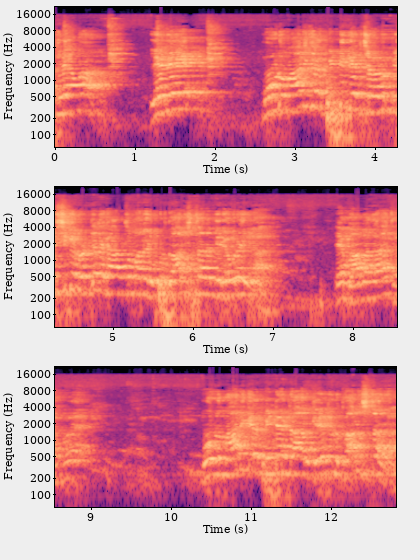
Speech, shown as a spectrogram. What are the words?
చదివామా లేదే మూడు మాడికల పిండి తెరిచాడు పిసికి రొట్టెలు కాల్చమన్నాడు ఇప్పుడు కాల్చుతారా మీరు ఎవరైనా? ఏం బాబాగా చెప్పలే మూడు మాడికల పిండి అంటే ఆరు గేట్లు కాలుస్తారా?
